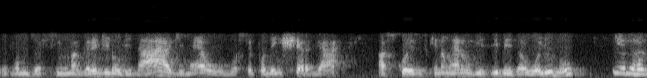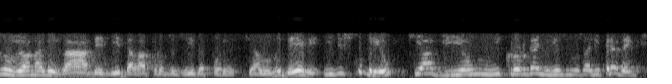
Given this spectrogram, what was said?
vamos dizer assim, uma grande novidade, né? O você poder enxergar as coisas que não eram visíveis ao olho nu. E ele resolveu analisar a bebida lá produzida por esse aluno dele e descobriu que haviam micro-organismos ali presentes.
